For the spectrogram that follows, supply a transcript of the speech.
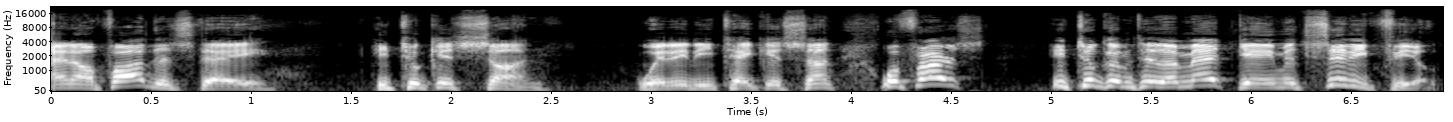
And on Father's Day, he took his son. Where did he take his son? Well, first, he took him to the Met game at Citi Field.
